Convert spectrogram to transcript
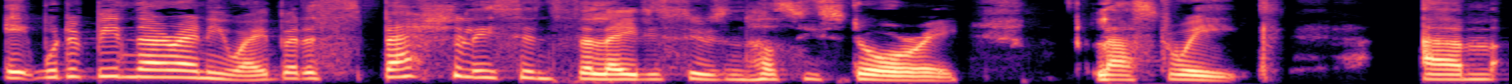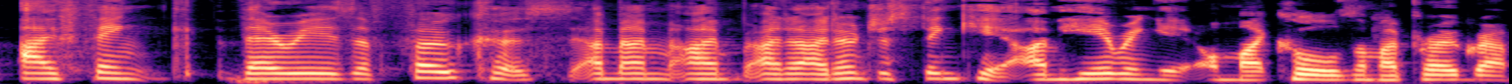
it would have been there anyway, but especially since the Lady Susan Hussey story last week, um, I think there is a focus. I'm, I'm, I'm, I don't just think it, I'm hearing it on my calls on my program.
